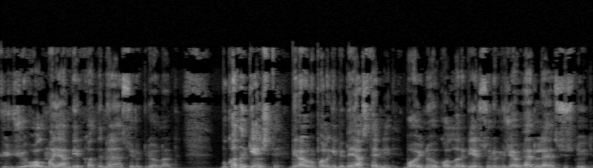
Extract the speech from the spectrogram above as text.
gücü olmayan bir kadını sürüklüyorlardı. Bu kadın gençti. Bir Avrupalı gibi beyaz tenliydi. Boynu, kolları bir sürü mücevherle süslüydü.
